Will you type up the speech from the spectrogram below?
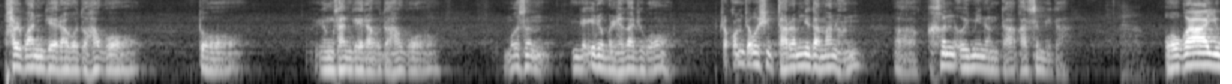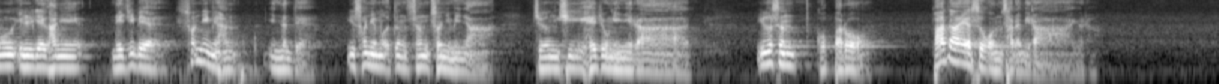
팔관제라고도 하고 또 영산제라고도 하고 무슨 이제 이름을 해가지고 조금 조금씩 다릅니다만은 어, 큰 의미는 다 같습니다. 오가유 일객하니 내 집에 손님이 한 있는데 이 손님은 어떤 손, 손님이냐 정시해종이니라 이것은 곧바로 바다에서 온 사람이라.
